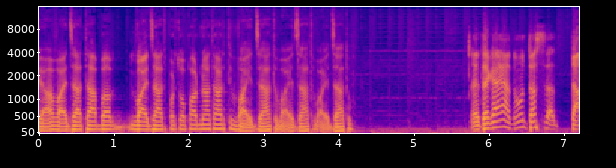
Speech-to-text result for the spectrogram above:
jā vajadzētu, tā, vajadzētu par to parunāt ar tevi. Vajadzētu, vajadzētu, vajadzētu. Tā kā, jā, nu, tas, tā,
